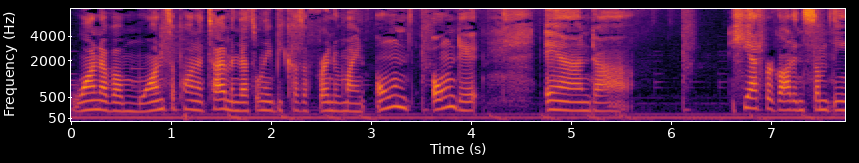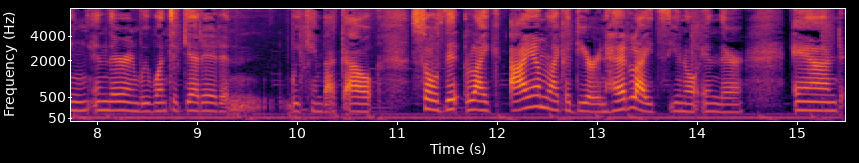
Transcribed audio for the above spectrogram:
one of them once upon a time, and that's only because a friend of mine owned owned it, and uh, he had forgotten something in there, and we went to get it, and we came back out. So, that, like, I am like a deer in headlights, you know, in there. And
